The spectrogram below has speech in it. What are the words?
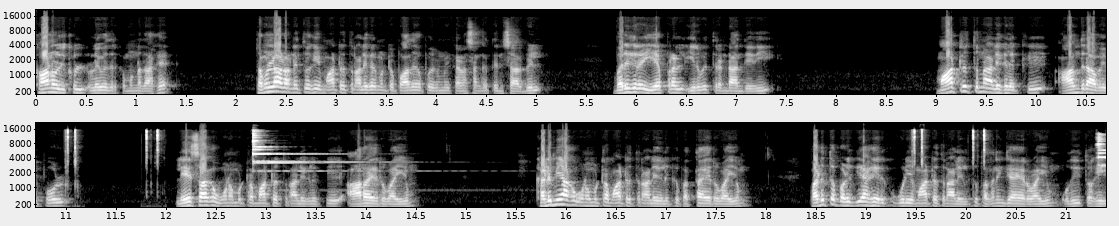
காணொலிக்குள் நுழைவதற்கு முன்னதாக தமிழ்நாடு அனைத்துகை மாற்றுத்திறனாளிகள் மற்றும் பாதுகாப்பு உரிமைக்கான சங்கத்தின் சார்பில் வருகிற ஏப்ரல் இருபத்தி ரெண்டாம் தேதி மாற்றுத்திறனாளிகளுக்கு ஆந்திராவை போல் லேசாக ஊனமுற்ற மாற்றுத்திறனாளிகளுக்கு ஆறாயிரம் ரூபாயும் கடுமையாக ஊனமுற்ற மாற்றுத்திறனாளிகளுக்கு பத்தாயிரம் ரூபாயும் படுத்த படுக்கையாக இருக்கக்கூடிய மாற்றுத்திறனாளிகளுக்கு பதினைஞ்சாயிரம் ரூபாயும் உதவித்தொகை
